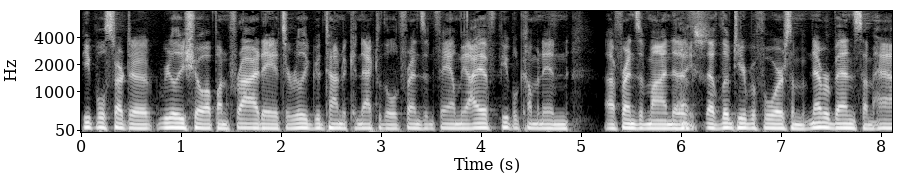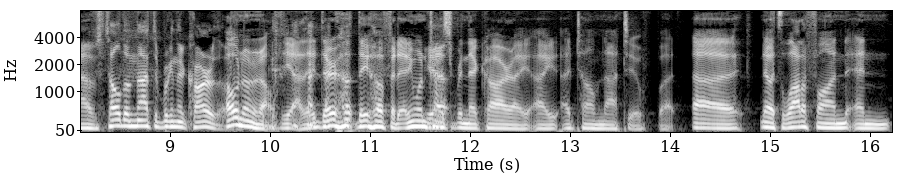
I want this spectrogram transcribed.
people start to really show up on Friday. It's a really good time to connect with old friends and family. I have people coming in, uh, friends of mine that, Nice. have, lived here before. Some have never been, some have. Tell them not to bring their car though. Oh no no no! Yeah, they they're, they hoof it. Anyone Yeah. tries to bring their car, I, I I tell them not to. But uh, no, it's a lot of fun, and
